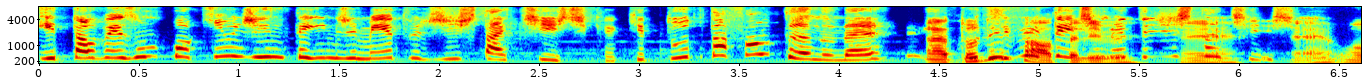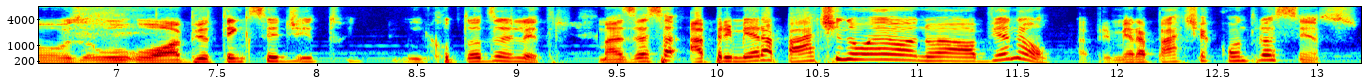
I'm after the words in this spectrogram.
e talvez um pouquinho de entendimento de estatística, que tudo tá faltando, né? Ah, tudo em falta ali. entendimento de É, estatística. é, o, o- o óbvio tem que ser dito com todas as letras. Mas essa, a primeira parte não é, não é óbvia, não. A primeira parte é contrassenso.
